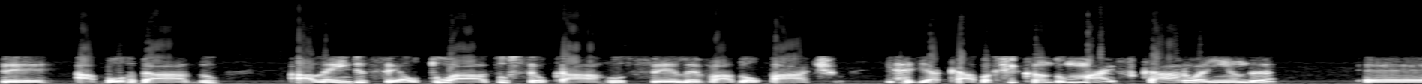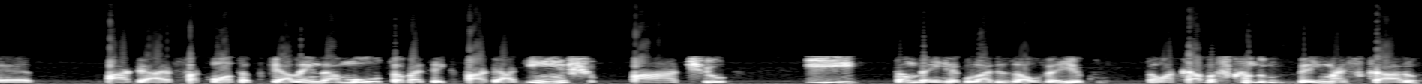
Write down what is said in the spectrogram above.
ser abordado, além de ser autuado, o seu carro ser levado ao pátio. E aí acaba ficando mais caro ainda é, pagar essa conta, porque além da multa vai ter que pagar guincho, pátio e também regularizar o veículo. Então acaba ficando bem mais caro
